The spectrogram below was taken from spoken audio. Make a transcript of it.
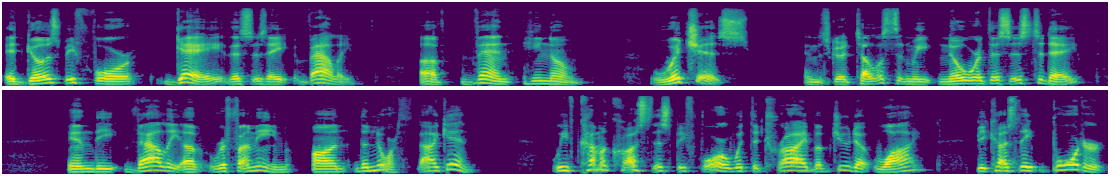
It goes before Gay, this is a valley of Ben Hinnom, which is, and it's going to tell us, and we know where this is today, in the valley of Rephaim on the north. Now, again, we've come across this before with the tribe of Judah. Why? Because they border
